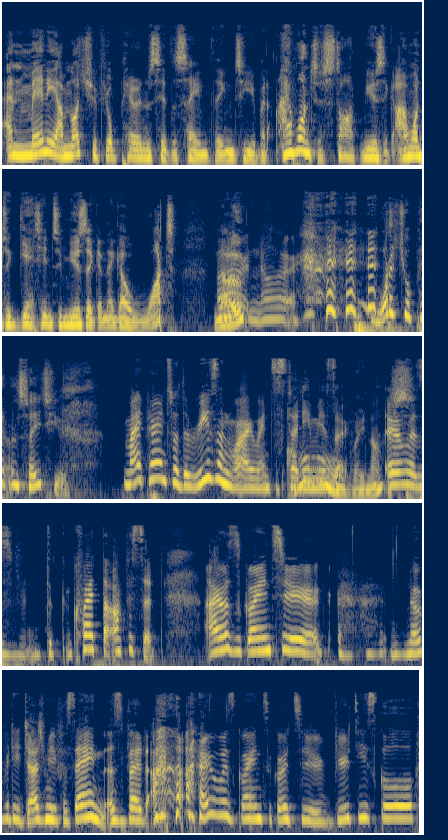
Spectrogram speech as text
and many, I'm not sure if your parents said the same thing to you, but I want to start music. I want to get into music. And they go, what? No. Oh, no. what did your parents say to you? My parents were the reason why I went to study Oh, music. very nice. It was the, quite the opposite. I was going to, nobody judge me for saying this, but I was going to go to beauty school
